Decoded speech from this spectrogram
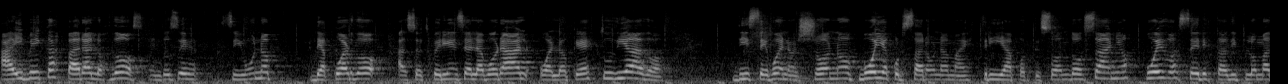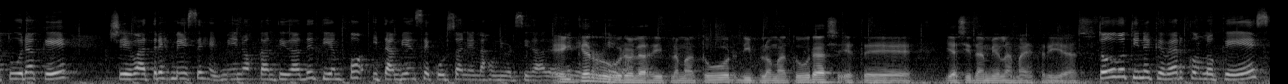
Hay becas para los dos. Entonces, si uno, de acuerdo a su experiencia laboral o a lo que ha estudiado, dice, bueno, yo no voy a cursar una maestría porque son dos años, puedo hacer esta diplomatura que lleva tres meses en menos cantidad de tiempo y también se cursan en las universidades. ¿En, qué rubro las diplomatur, diplomaturas este, y así también las maestrías? Todo tiene que ver con lo que es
